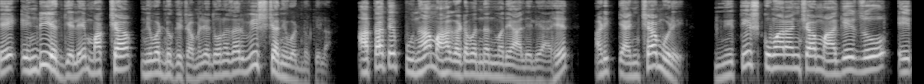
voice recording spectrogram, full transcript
ते इंडियेत गेले मागच्या निवडणुकीच्या म्हणजे दोन हजार वीसच्या निवडणुकीला. आता ते पुन्हा महागठबंधनमध्ये आलेले आहेत आणि त्यांच्यामुळे नितीश कुमारांच्या मागे जो एक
